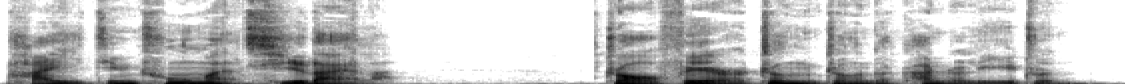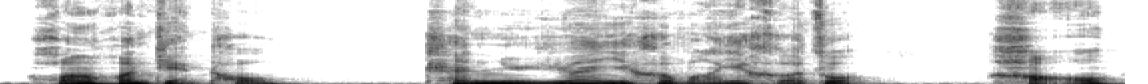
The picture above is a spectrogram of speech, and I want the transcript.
他已经充满期待了。赵菲儿怔怔地看着李准，缓缓点头：“臣女愿意和王爷合作。”好，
